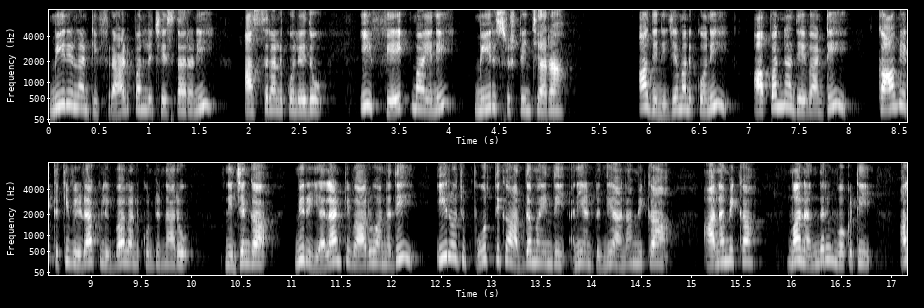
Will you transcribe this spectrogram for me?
మీరు ఇలాంటి ఫ్రాడ్ పనులు చేస్తారని అస్సలు అనుకోలేదు. ఈ ఫేక్ మాయని మీరు సృష్టించారా? అది నిజమనుకొని అపన్నాదేవాంటి కావ్యక్కకి విడాకులు ఇవ్వాలనుకుంటున్నారు. నిజంగా మీరు ఎలాంటి వారు అన్నది ఈరోజు పూర్తిగా అర్థమైంది అని అంటుంది అనామిక. అనామిక మనందరం ఒకటి ఆ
